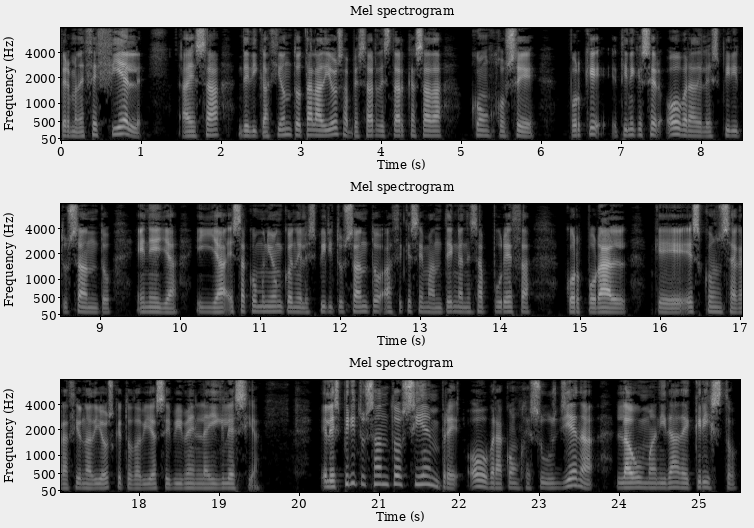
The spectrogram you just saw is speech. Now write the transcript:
permanece fiel a esa dedicación total a Dios a pesar de estar casada con José, porque tiene que ser obra del Espíritu Santo en ella y ya esa comunión con el Espíritu Santo hace que se mantenga en esa pureza corporal que es consagración a Dios que todavía se vive en la Iglesia. El Espíritu Santo siempre obra con Jesús, llena la humanidad de Cristo.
